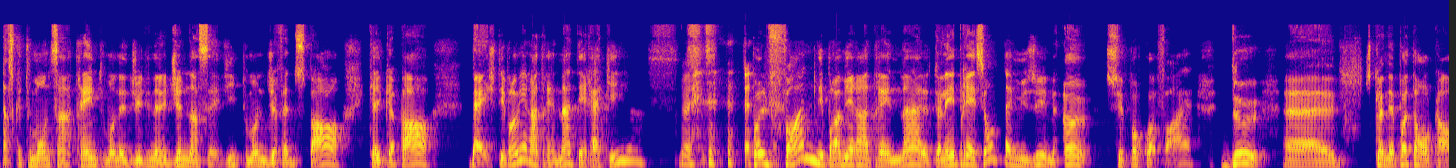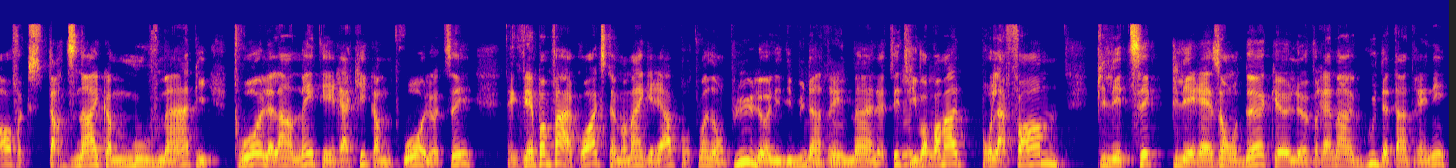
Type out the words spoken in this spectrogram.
Parce que tout le monde s'entraîne, tout le monde a déjà été dans un gym dans sa vie, tout le monde a déjà fait du sport quelque part. Ben, tes premiers entraînements, t'es raqué, là. C'est pas le fun, les premiers entraînements. Tu as l'impression de t'amuser, mais un, tu sais pas quoi faire. Deux, euh, tu connais pas ton corps, fait que c'est ordinaire comme mouvement. Puis trois, le lendemain, t'es raqué comme trois, là, tu sais. Fait que viens pas me faire croire que c'est un moment agréable pour toi non plus, là, les débuts mm-hmm. d'entraînement, là. Tu y vas mm-hmm. pas mal pour la forme, puis l'éthique, puis les raisons de que le vraiment goût de t'entraîner.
